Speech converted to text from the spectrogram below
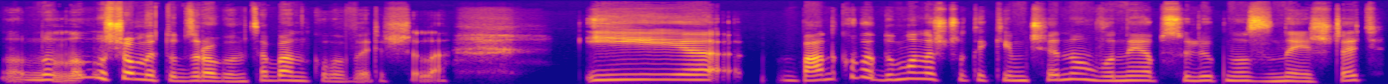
ну, ну, ну що ми тут зробимо? Це банкова вирішила. І банкова думала, що таким чином вони абсолютно знищать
